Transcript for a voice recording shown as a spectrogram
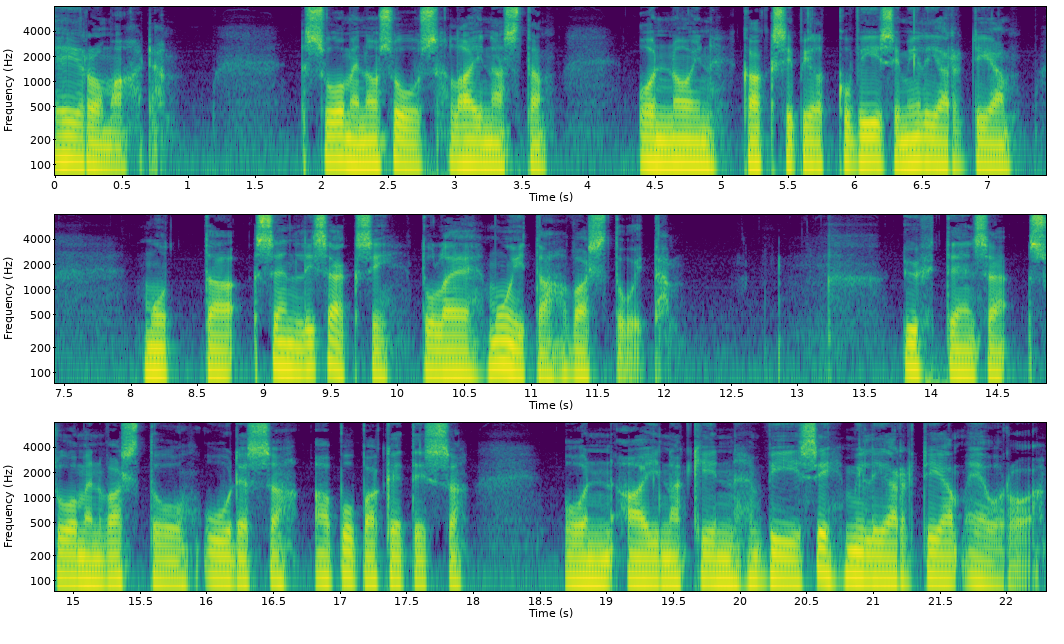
ei romahda. Suomen osuus lainasta on noin 2,5 miljardia, mutta sen lisäksi tulee muita vastuita. Yhteensä Suomen vastuu uudessa apupaketissa on ainakin 5 miljardia euroa.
